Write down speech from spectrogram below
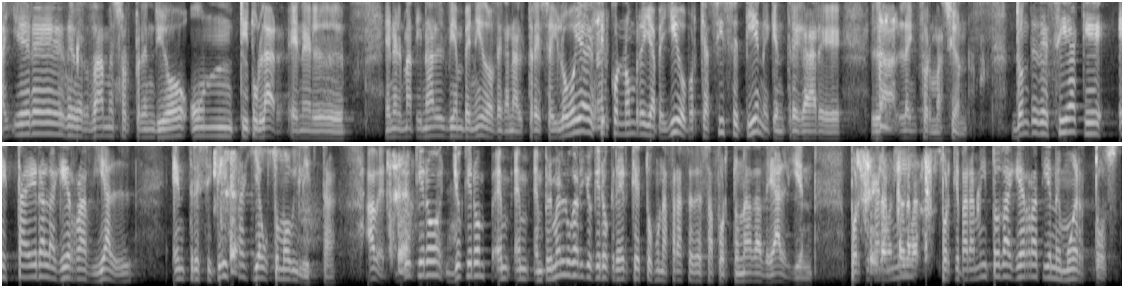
Ayer eh, de verdad me sorprendió un titular en el, en el matinal Bienvenidos de Canal 13 y lo voy a decir con nombre y apellido porque así se tiene que entregar eh, la, la información, donde decía que esta era la guerra vial entre ciclistas y automovilistas. A ver, yo quiero, yo quiero, en, primer lugar, yo quiero creer que esto es una frase desafortunada de alguien, porque para mí, porque para mí toda guerra tiene muertos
